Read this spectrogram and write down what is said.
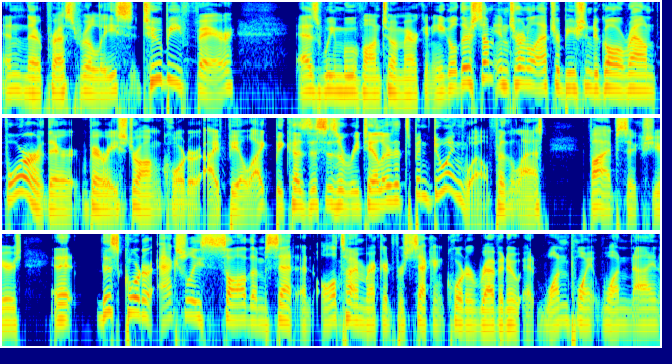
and their press release. To be fair, as we move on to American Eagle. There's some internal attribution to go around for their very strong quarter, I feel like, because this is a retailer that's been doing well for the last five, six years. And it this quarter actually saw them set an all time record for second quarter revenue at $1.19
